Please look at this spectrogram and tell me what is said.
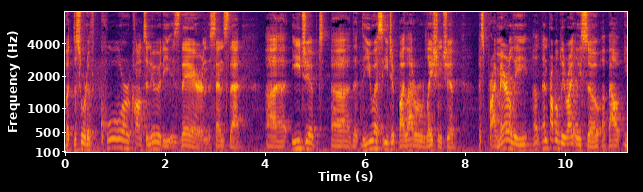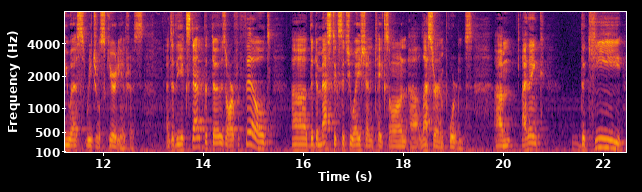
but the sort of core continuity is there in the sense that uh, Egypt, uh, the, the US Egypt bilateral relationship, is primarily, uh, and probably rightly so, about US regional security interests. And to the extent that those are fulfilled, uh, the domestic situation takes on uh, lesser importance. Um, I think the key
